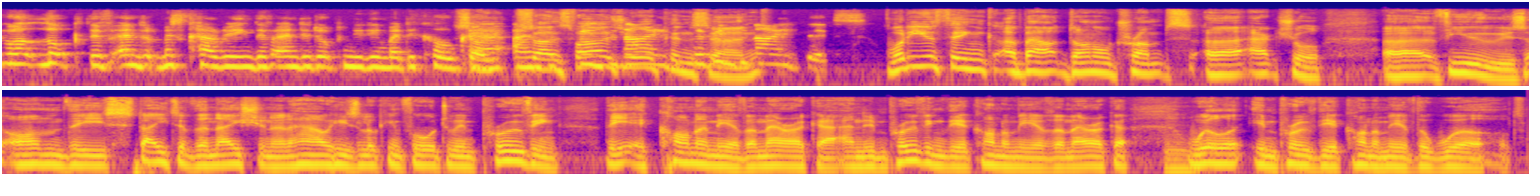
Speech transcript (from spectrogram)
Well, look, they've ended up miscarrying. They've ended up needing medical So- care. and so as far as you're concerned- this. What do you think about Donald Trump's uh, actual uh, views on the state of the nation and how he's looking forward to improving the economy of America and improving the economy of America will improve the economy of the world?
